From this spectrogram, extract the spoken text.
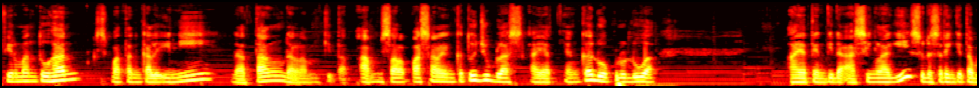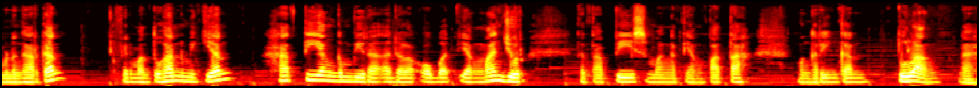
firman Tuhan kesempatan kali ini datang dalam kitab Amsal pasal yang ke-17 ayat yang ke-22. Ayat yang tidak asing lagi, sudah sering kita mendengarkan. Firman Tuhan demikian, Hati yang gembira adalah obat yang manjur, tetapi semangat yang patah mengeringkan tulang. Nah,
